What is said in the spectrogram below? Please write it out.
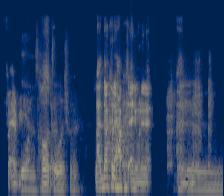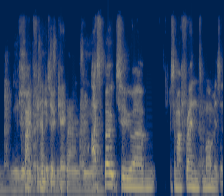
for everyone. Yeah, it's hard to watch, bro. Like that could have happened to anyone in it. And Mm, thankfully he's okay. me Brownsy, I spoke to um so my friend's mom is a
